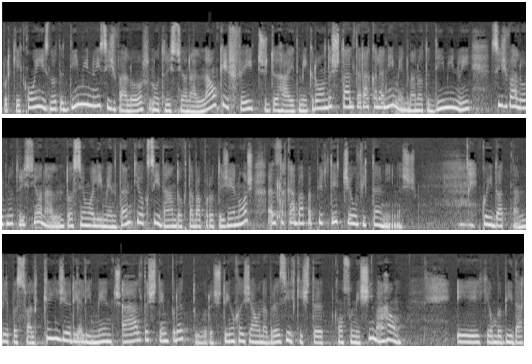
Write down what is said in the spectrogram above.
Porque com isso nota diminui esses valores nutricional não que efeitos de raio de microondas está alterar aquele alimento mas nota diminui esses valores nutricional então se é um alimento antioxidante que estava a proteger nós ele acaba para perder as vitaminas Cuidado também, pessoal, que ingere alimentos a altas temperaturas. Tem uma região no Brasil que está consome chimarrão, e que é uma bebida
